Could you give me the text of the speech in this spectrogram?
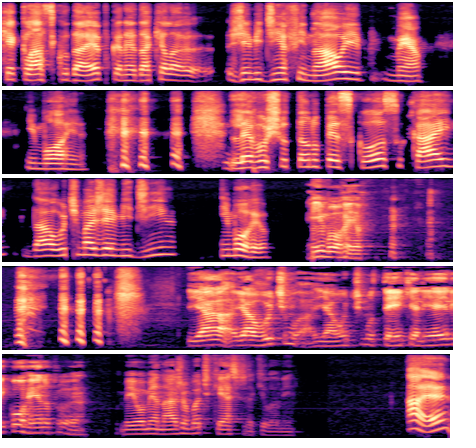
que é clássico da época, né? Dá aquela gemidinha final e, e morre. Leva o chutão no pescoço, cai, dá a última gemidinha e morreu. E morreu. e, a, e, a último, e a último take ali é ele correndo pro. Meio homenagem ao podcast daquilo ali. Ah, é?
